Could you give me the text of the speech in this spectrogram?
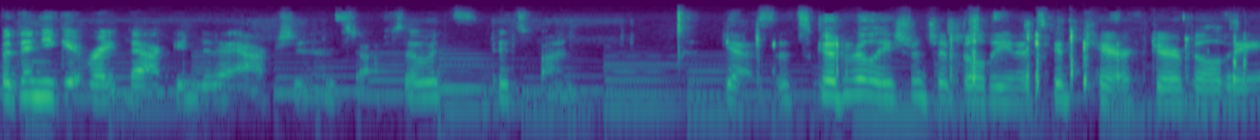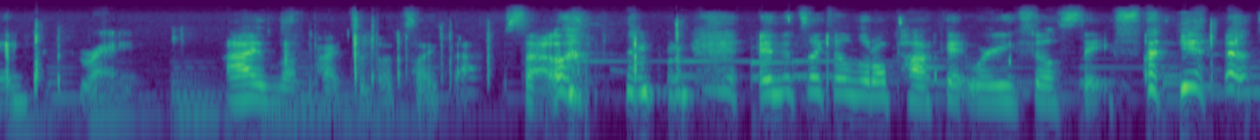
but then you get right back into the action and stuff so it's it's fun yes, it's good relationship building. It's good character building. right I love parts of books like that. So, and it's like a little pocket where you feel safe. you know?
